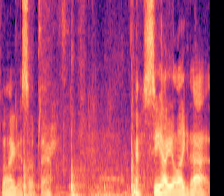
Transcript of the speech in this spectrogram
Some up there. Yeah, see how you like that.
